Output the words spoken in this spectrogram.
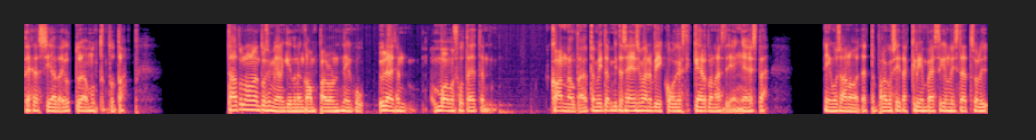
tehdä sieltä juttuja, mutta tota, tämä tulee olemaan tosi mielenkiintoinen kamppailu nyt niin kuin yleisen voimasuhteiden kannalta, että mitä, mitä se ensimmäinen viikko oikeasti kertoo näistä jengeistä. Niin kuin sanoit, että paljonko siitä Green Baystäkin oli sitä, että se oli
